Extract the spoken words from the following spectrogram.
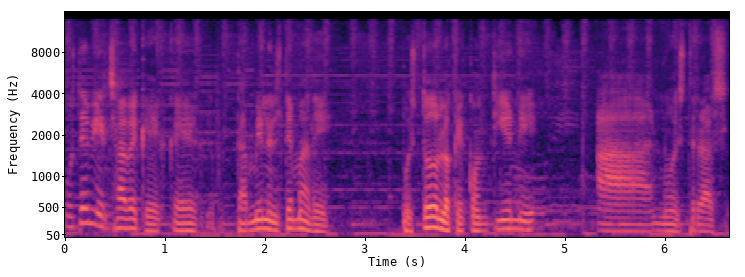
usted bien sabe que, que también el tema de, pues todo lo que contiene a nuestras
